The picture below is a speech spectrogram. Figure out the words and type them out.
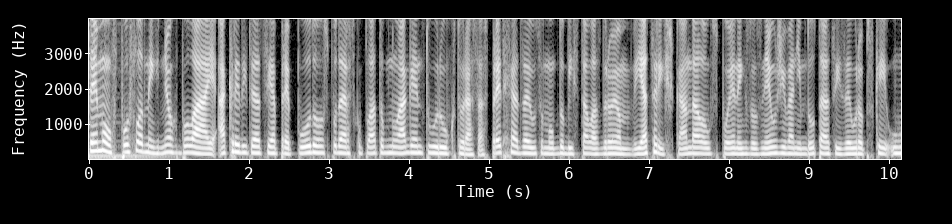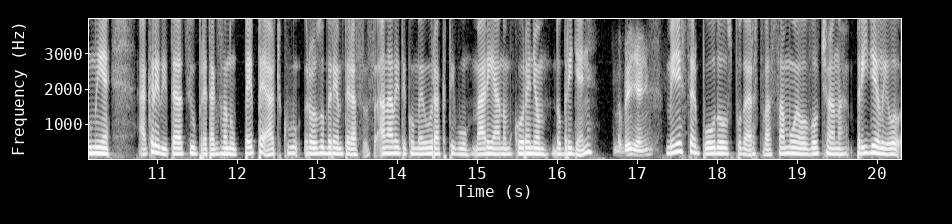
Témou v posledných dňoch bola aj akreditácia pre pôdohospodárskú platobnú agentúru, ktorá sa v predchádzajúcom období stala zdrojom viacerých škandálov spojených so zneužívaním dotácií z Európskej únie. Akreditáciu pre tzv. PPAčku rozoberiem teraz s analytikom Euraktivu Marianom Koreňom. Dobrý deň. Dobrý deň. Minister pôdohospodárstva Samuel Vlčan pridelil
